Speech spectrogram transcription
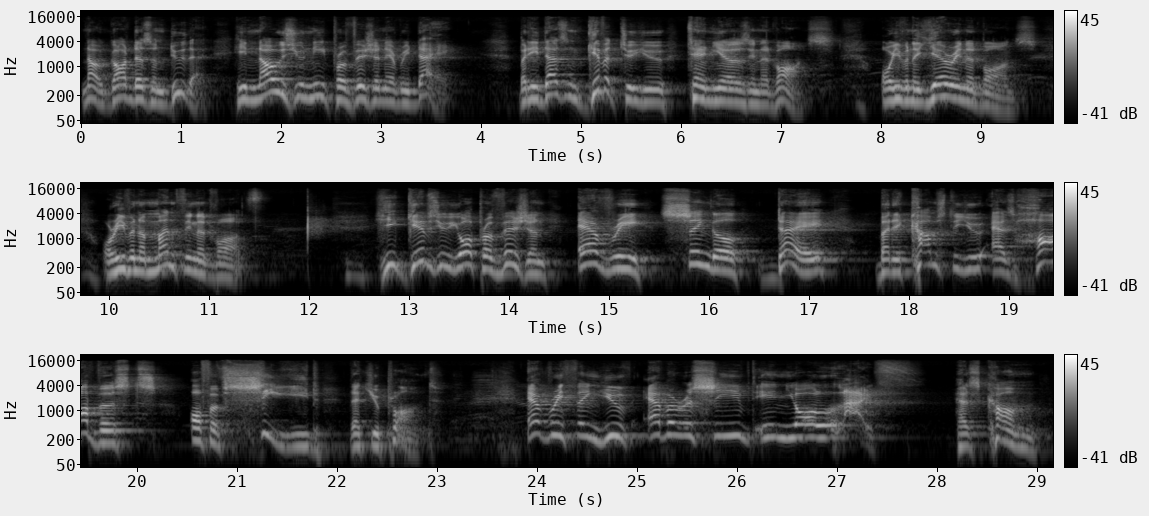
No, God doesn't do that. He knows you need provision every day, but He doesn't give it to you 10 years in advance, or even a year in advance, or even a month in advance. He gives you your provision every single day, but it comes to you as harvests off of seed that you plant. Everything you've ever received in your life has come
